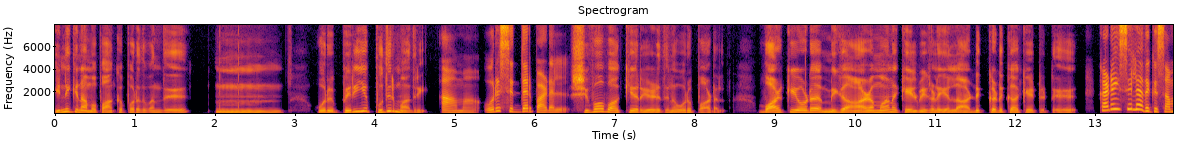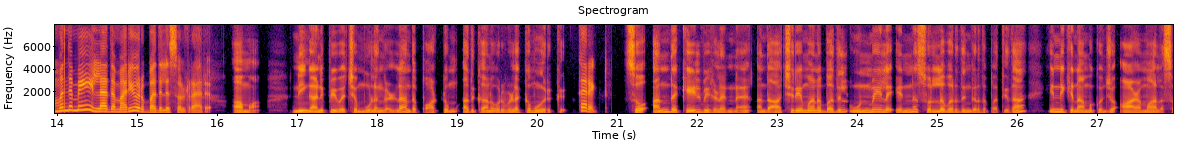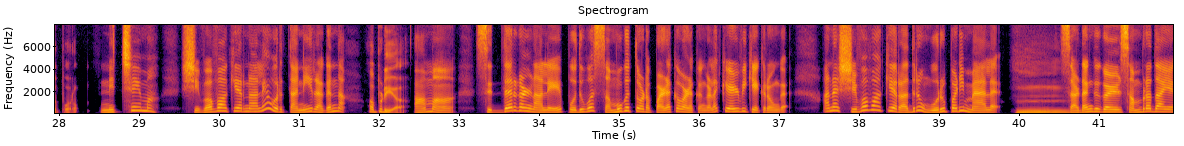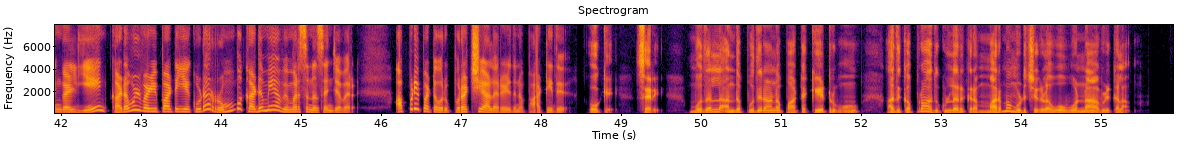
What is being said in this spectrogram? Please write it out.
இன்னைக்கு நாம பார்க்க போறது வந்து ஒரு பெரிய புதிர் மாதிரி. ஆமா ஒரு சித்தர் பாடல். சிவா வாக்கியர் எழுதின ஒரு பாடல். வாழ்க்கையோட மிக ஆழமான கேள்விகளை எல்லாம் அடுக்கடுக்கா கேட்டுட்டு கடைசியில அதுக்கு சம்பந்தமே இல்லாத மாதிரி ஒரு பதில சொல்றாரு. ஆமா நீங்க அனுப்பி வச்ச மூலங்கள்ல அந்த பாட்டும் அதுக்கான ஒரு விளக்கமும் இருக்கு. கரெக்ட். சோ அந்த கேள்விகள் என்ன அந்த ஆச்சரியமான பதில் உண்மையில என்ன சொல்ல வருதுங்கிறத பத்தி தான் இன்னைக்கு நாம கொஞ்சம் ஆழமா அலச போறோம். நிச்சயமா சிவவாக்கியர்னாலே ஒரு தனி ரகம்தான் அப்படியா? ஆமா சித்தர்கள்னாலே பொதுவா சமூகத்தோட பழக்க வழக்கங்களை கேள்வி கேக்குறவங்க. ஆனா சிவவாக்கியர் அதிரும் ஒரு படி மேல. சடங்குகள் சம்பிரதாயங்கள் ஏன் கடவுள் வழிபாட்டையே கூட ரொம்ப கடுமையா விமர்சனம் செஞ்சவர். அப்படிப்பட்ட ஒரு புரட்சியாளர் எழுதின பாட்டிது ஓகே சரி. முதல்ல அந்த புதிரான பாட்டை கேட்டுருவோம். அதுக்கப்புறம் அதுக்குள்ள இருக்கிற மர்ம முடிச்சுகளை ஒவ்வொன்னா அவிழ்க்கலாம்.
